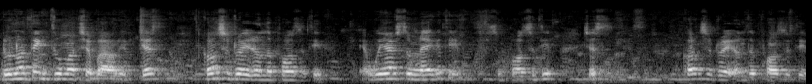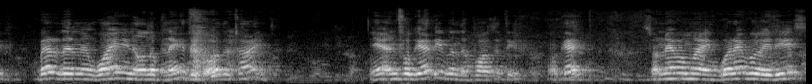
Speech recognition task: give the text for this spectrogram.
Do not think too much about it. Just concentrate on the positive. We have some negative, some positive. Just concentrate on the positive. Better than whining on the negative all the time. Yeah, and forget even the positive. Okay? So never mind, whatever it is,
